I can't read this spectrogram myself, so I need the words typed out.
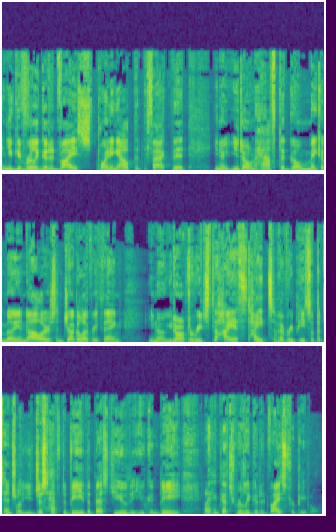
And you give really good advice pointing out that the fact that, you know, you don't have to go make a million dollars and juggle everything you know, you don't have to reach the highest heights of every piece of potential. You just have to be the best you that you can be. And I think that's really good advice for people.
